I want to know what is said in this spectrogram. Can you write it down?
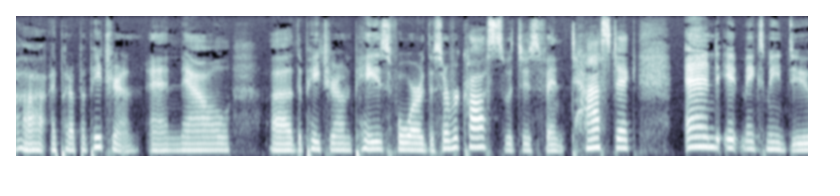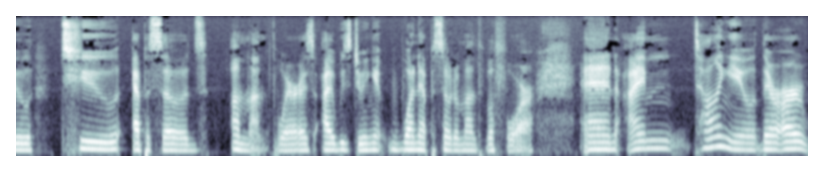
uh, I put up a Patreon, and now uh, the Patreon pays for the server costs, which is fantastic, and it makes me do two episodes a month, whereas I was doing it one episode a month before. And I'm telling you, there are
